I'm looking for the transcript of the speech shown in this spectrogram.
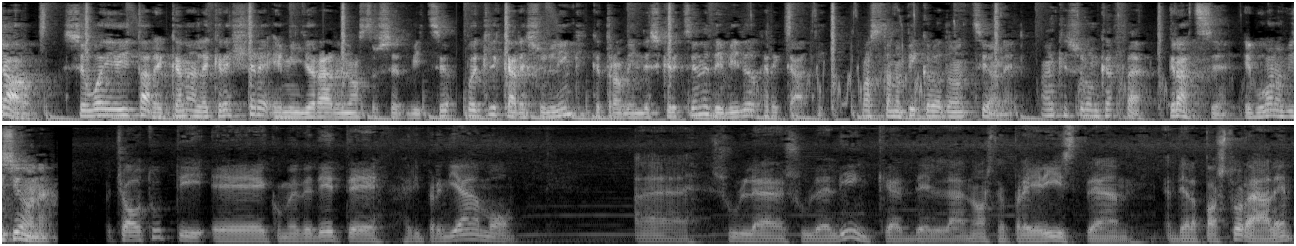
Ciao, se vuoi aiutare il canale a crescere e migliorare il nostro servizio, puoi cliccare sul link che trovi in descrizione dei video caricati. Basta una piccola donazione, anche solo un caffè. Grazie e buona visione! Ciao a tutti, e come vedete riprendiamo eh, sul, sul, link della nostra playlist eh, della pastorale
